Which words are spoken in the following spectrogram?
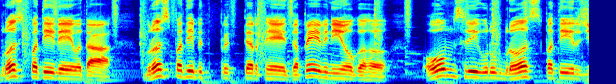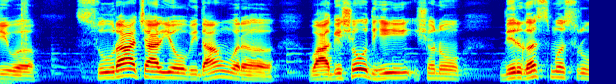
बृहस्पती देवता बृहस्पती प्रित्यर्थे जपे विनियोग। ओम श्री गुरु बृहस्पतीर्जीव सुराचार्यो विदांवर वागिशोधीशनो दीर्घस्मश्रु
